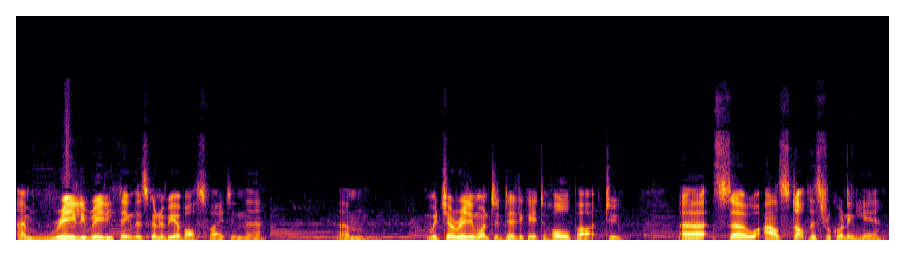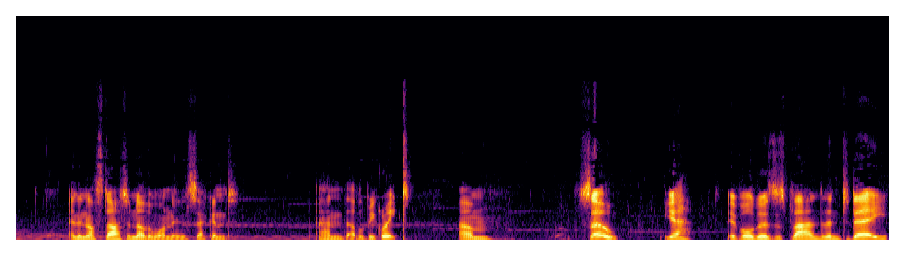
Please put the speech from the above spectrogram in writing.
I really, really think there's going to be a boss fight in there. Um, which I really want to dedicate a whole part to. Uh, so, I'll stop this recording here, and then I'll start another one in a second, and that'll be great. Um, so, yeah, if all goes as planned, then today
